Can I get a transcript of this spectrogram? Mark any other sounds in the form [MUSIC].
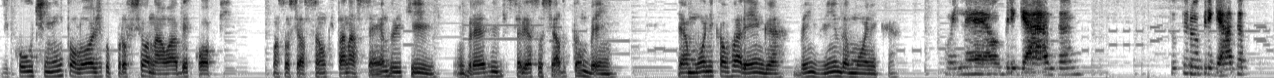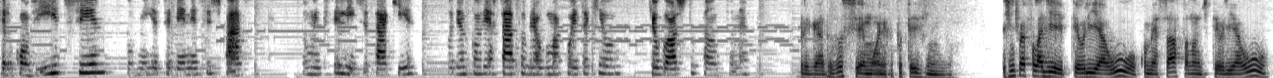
de Coaching Ontológico Profissional, a ABCOP, uma associação que está nascendo e que em breve serei associado também. É a Mônica Alvarenga. Bem-vinda, Mônica. Oi, Léo, obrigada. Super obrigada pelo convite, por me receber nesse espaço. Estou muito feliz de estar aqui, podendo conversar sobre alguma coisa que eu, que eu gosto tanto, né? Obrigado a você, Mônica, por ter vindo. A gente vai falar de teoria U, começar falando de teoria U,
